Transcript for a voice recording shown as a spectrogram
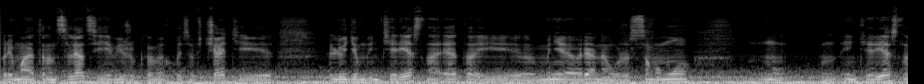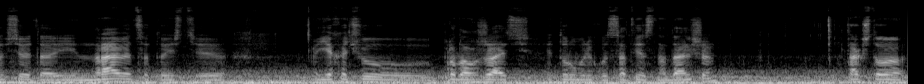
прямая трансляция, я вижу, кто находится в чате, и людям интересно это, и мне реально уже самому ну, интересно все это и нравится, то есть я хочу продолжать эту рубрику, соответственно, дальше. Так что,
